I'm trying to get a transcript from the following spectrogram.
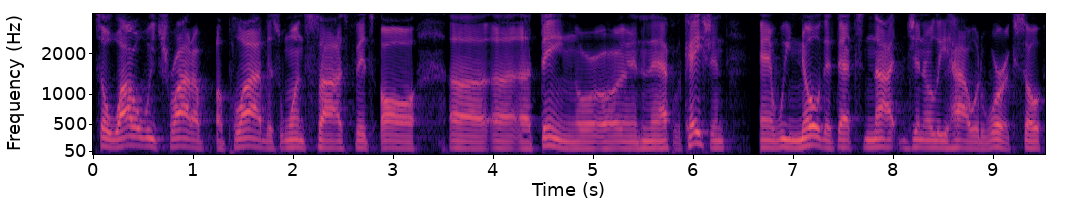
So why would we try to apply this one size fits all uh, uh, uh, thing or, or an application? And we know that that's not generally how it works. So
